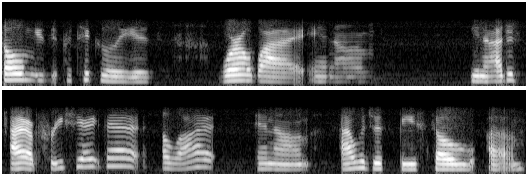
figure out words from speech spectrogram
soul music particularly is worldwide and um you know i just i appreciate that a lot and um i would just be so um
